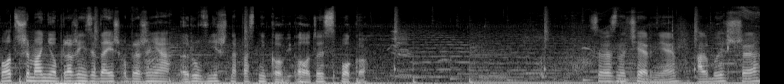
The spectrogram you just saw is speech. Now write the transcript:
Po otrzymaniu obrażeń zadajesz obrażenia również napastnikowi. O, to jest spoko. Co wezmę ciernie, albo jeszcze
